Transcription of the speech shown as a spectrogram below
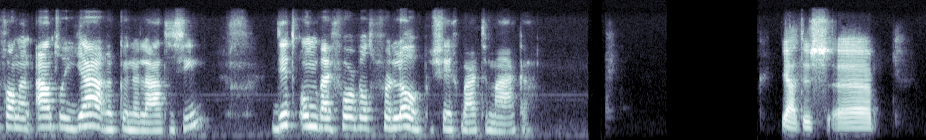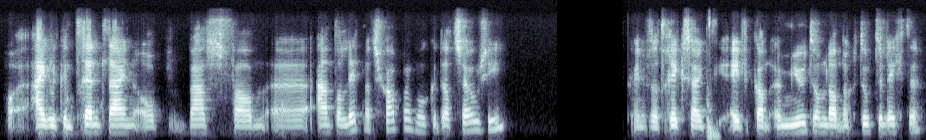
van een aantal jaren kunnen laten zien? Dit om bijvoorbeeld verloop zichtbaar te maken. Ja, dus uh, eigenlijk een trendlijn op basis van uh, aantal lidmaatschappen. Moet ik dat zo zien? Ik weet niet of dat Rick even kan unmuten om dat nog toe te lichten.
